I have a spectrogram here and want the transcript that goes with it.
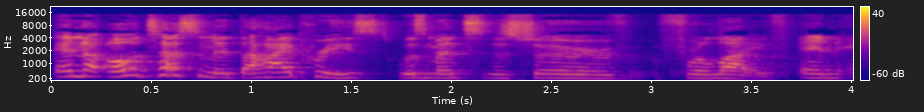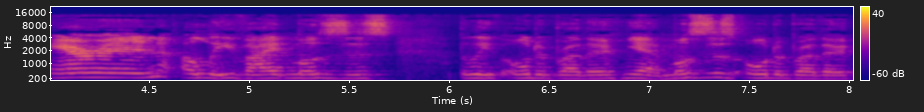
in the Old Testament, the high priest was meant to serve for life, and Aaron, a Levite, Moses' believe older brother, yeah, Moses' older brother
